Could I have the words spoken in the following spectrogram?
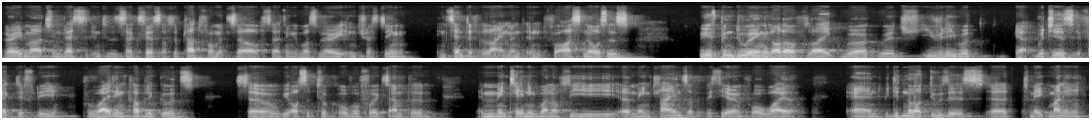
very much invested into the success of the platform itself. So I think it was very interesting incentive alignment. And for us, Gnosis, we've been doing a lot of like work which usually would, yeah, which is effectively providing public goods so we also took over, for example, maintaining one of the uh, main clients of Ethereum for a while. And we did not do this uh, to make money.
